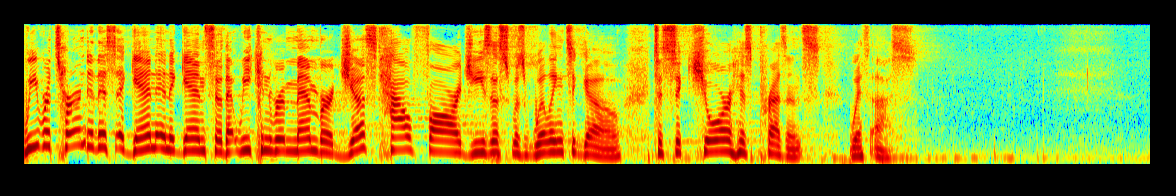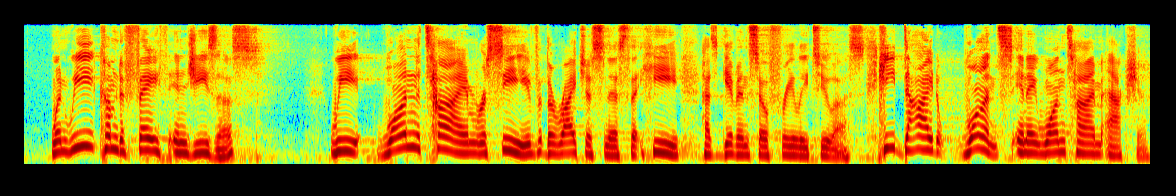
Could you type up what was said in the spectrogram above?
We return to this again and again so that we can remember just how far Jesus was willing to go to secure his presence with us. When we come to faith in Jesus, we one time receive the righteousness that he has given so freely to us. He died once in a one time action.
